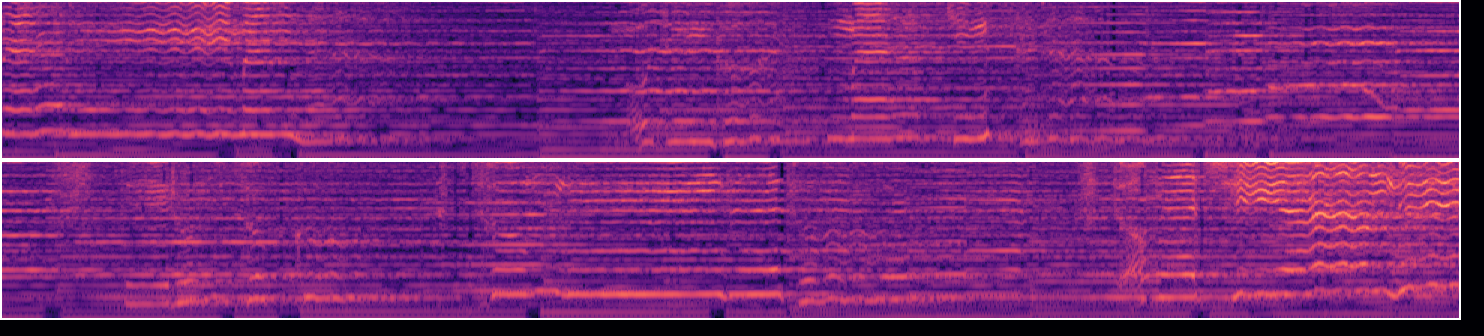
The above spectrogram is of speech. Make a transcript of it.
나를 만나 모든 걸 맡긴 사람. 때론 속고 속는데도 떠나지 않는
